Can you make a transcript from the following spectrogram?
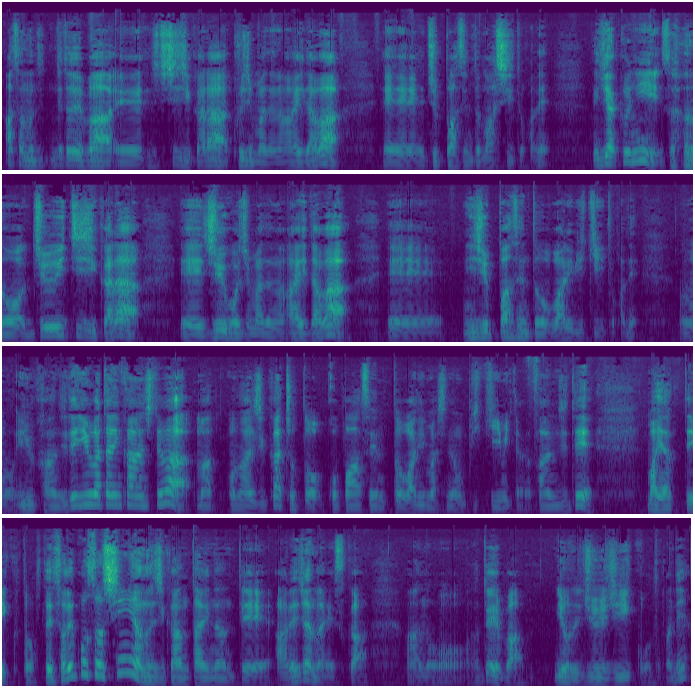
朝の、で、例えば、えー、7時から9時までの間は、えー、10%増しとかね。逆に、その、11時から、えー、15時までの間は、えー、20%割引とかね。うん、いう感じで、夕方に関しては、まあ、同じか、ちょっと5%割増の引きみたいな感じで、まあ、やっていくと。で、それこそ深夜の時間帯なんて、あれじゃないですか。あの、例えば、夜10時以降とかね。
